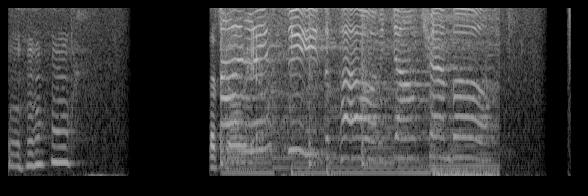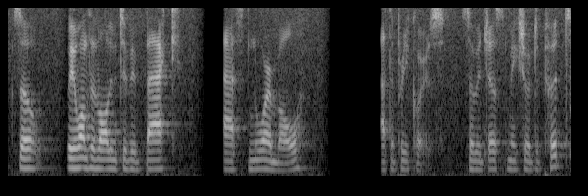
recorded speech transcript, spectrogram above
mhm. let's go over here. Lightning sees the power, we don't tremble. So we want the volume to be back at normal at the pre-chorus. So we just make sure to put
